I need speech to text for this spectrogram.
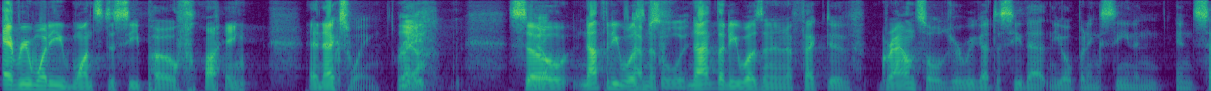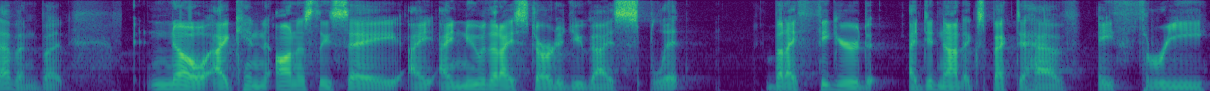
everybody wants to see Poe flying an X Wing, right? Yeah. So not that he wasn't, a, not that he wasn't an effective ground soldier. We got to see that in the opening scene in, in Seven, but no, I can honestly say I, I knew that I started you guys split, but I figured I did not expect to have a three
